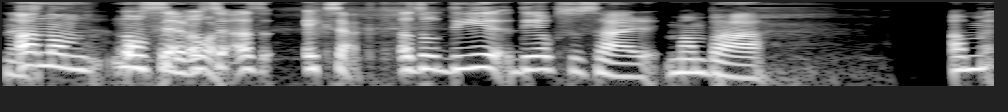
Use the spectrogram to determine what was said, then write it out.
Nej. Ja, någon någon Och sen, och sen, alltså, exakt, alltså det, det är också så här, man bara... Ja, men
